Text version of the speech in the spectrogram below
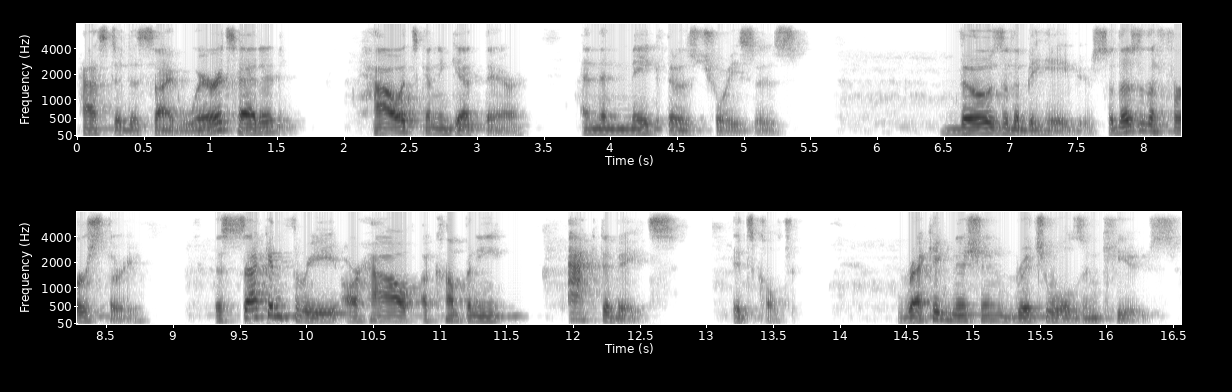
has to decide where it's headed, how it's going to get there, and then make those choices. Those are the behaviors. So those are the first three. The second three are how a company activates its culture. Recognition, rituals, and cues.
